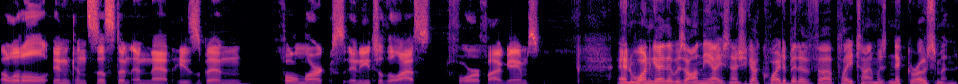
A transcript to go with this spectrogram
a little inconsistent in net, he's been full marks in each of the last four or five games. And one guy that was on the ice and actually got quite a bit of uh, play time was Nick Grossmann,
